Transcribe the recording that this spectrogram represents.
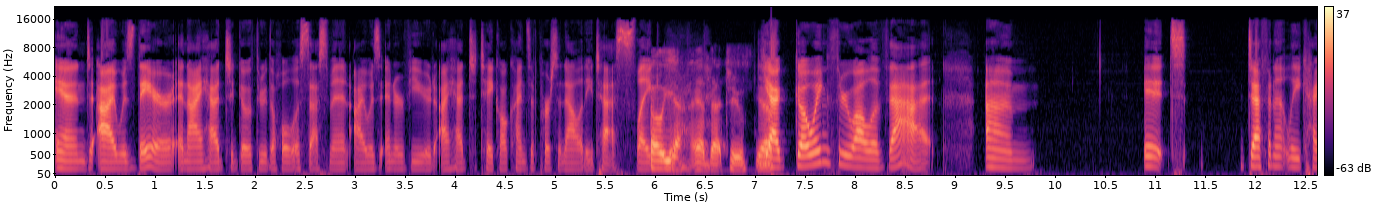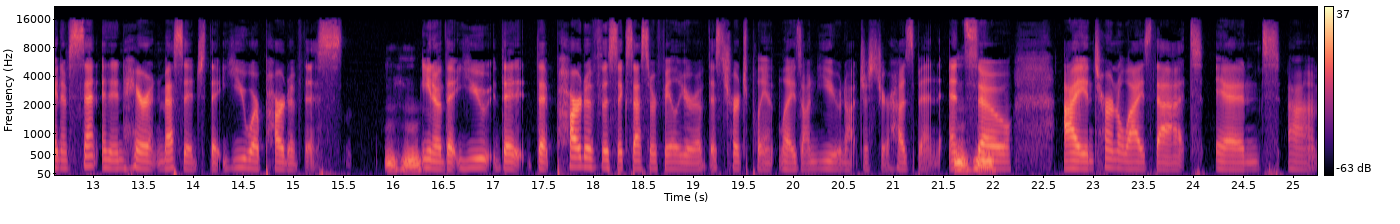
And I was there and I had to go through the whole assessment. I was interviewed. I had to take all kinds of personality tests. Like, Oh yeah, I had that too. yeah. Yeah. going through all of that, um, it definitely kind of sent an inherent message that you are part of this hmm you know that you that that part of the success or failure of this church plant lies on you not just your husband and Mhm. so i internalized that and um,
